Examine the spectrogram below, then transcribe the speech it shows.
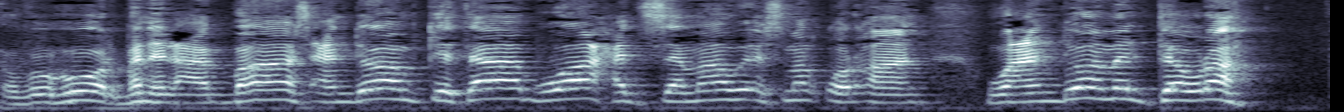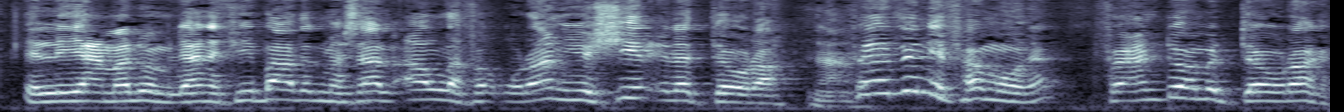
ظهور بني العباس عندهم كتاب واحد سماوي اسمه القرآن وعندهم التوراة اللي يعملون. لأن في بعض المسائل الله في القرآن يشير إلى التوراة. نعم. فإذن يفهمونه. فعندهم التوراة.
